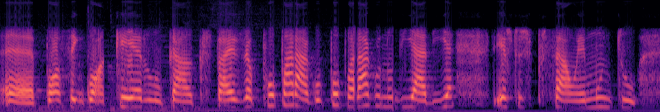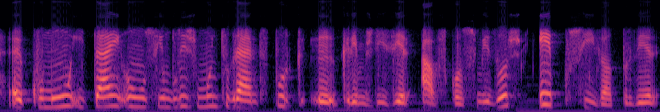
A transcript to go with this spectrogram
uh, possa, em qualquer local que esteja, poupar água. Poupar água no dia a dia, esta expressão é muito uh, comum e tem um simbolismo muito grande, porque uh, queremos dizer aos consumidores é possível perder,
